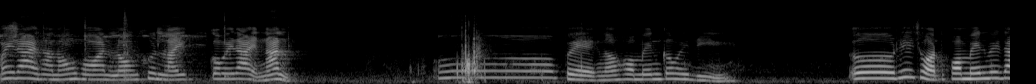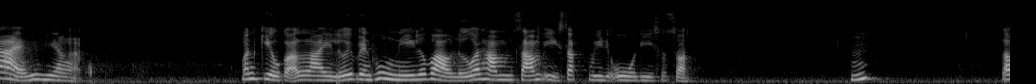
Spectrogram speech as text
ไม่ได้ค่ะน้องพรลองขึ้นไลค์ก็ไม่ได้นั่น โอ้แปลกเนอะคอมเมนต์ก็ไม่ดี เออ ที่ช็อตคอมเมนต์ไม่ได้พี่เพียงอะมันเกี่ยวกับอะไรหรือเป็นพรุ่งนี้หรือเปล่า หรือว่าทำซ้ำอีกสักวิดีโอดีสดๆหืมเรา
